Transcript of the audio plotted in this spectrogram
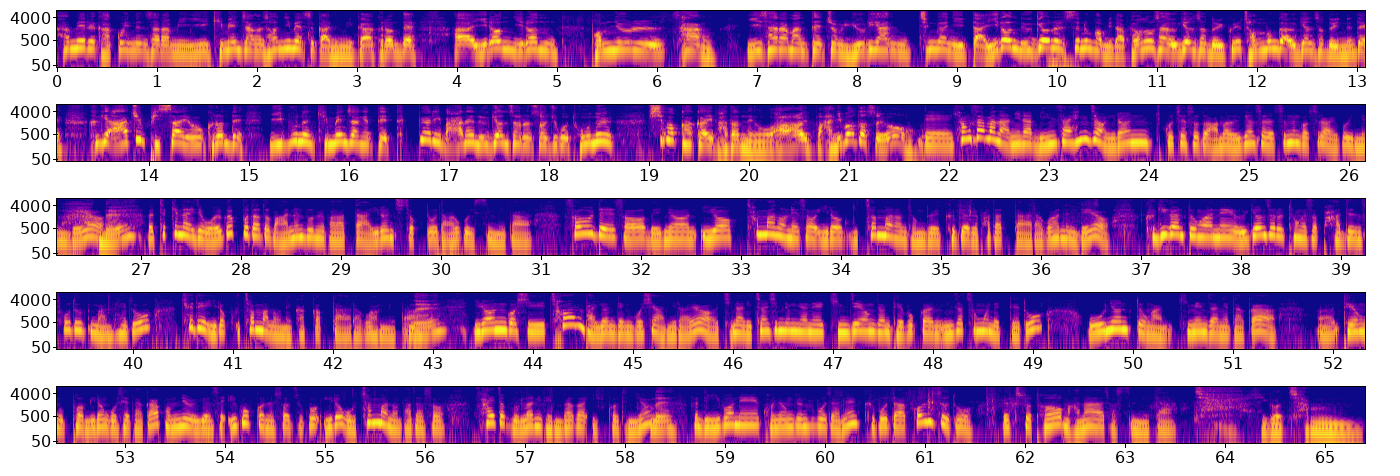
혐의를 갖고 있는 사람이 이 김앤장을 선임했을 거 아닙니까? 그런데 아 이런 이런 법률상 이 사람한테 좀 유리한 측면이 있다. 이런 의견을 쓰는 겁니다. 변호사 의견서도 있고요. 전문가 의견서도 있는데 그게 아주 비싸요. 그런데 이분은 김앤장한테 특별히 많은 의견서를 써주고 돈을 10억 가까이 받았네요. 와, 많이 받았어요. 네. 형사만 아니라 민사, 행정 이런 곳에서도 아마 의견서를 쓰는 것으로 알고 있는데요. 네. 특히나 이제 월급보다도 많은 돈을 받았다. 이런 지적도 나오고 있습니다. 서울대에서 매년 1억 1천만 원에서 1억 2천만 원 정도의 급여를 받았다라고 하는데요. 그 기간 동안에 의견서를 통해서 받은 소득만 해도 최대 1억 9천만 원에 가깝다라고 합니다. 네. 이런 것이 처음 발견된 것이 아니라요. 지난 2016년에 김재영 전 대법관 인사청문회 때도 5년 동안 김앤장에다가 어, 대형 로펌 이런 곳에다가 법률 의견서 7건을 써주고 1억 5천만 원 받아서 사회적 논란이 된 바가 있거든요. 네. 그런데 이번에 권영준 후보자는 그보다 건수도 액수도 더 많아졌습니다. 자, 이거 참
